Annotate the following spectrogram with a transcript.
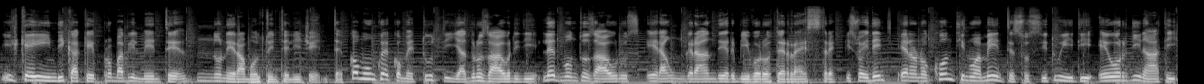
il che indica che probabilmente non era molto intelligente. Comunque, come tutti gli adrosauridi, l'Edmontosaurus era un grande erbivoro terrestre. I suoi denti erano continuamente sostituiti e ordinati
